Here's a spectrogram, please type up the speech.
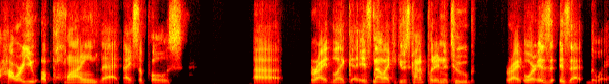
how are you applying that i suppose uh right like it's not like you could just kind of put it in a tube right or is is that the way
